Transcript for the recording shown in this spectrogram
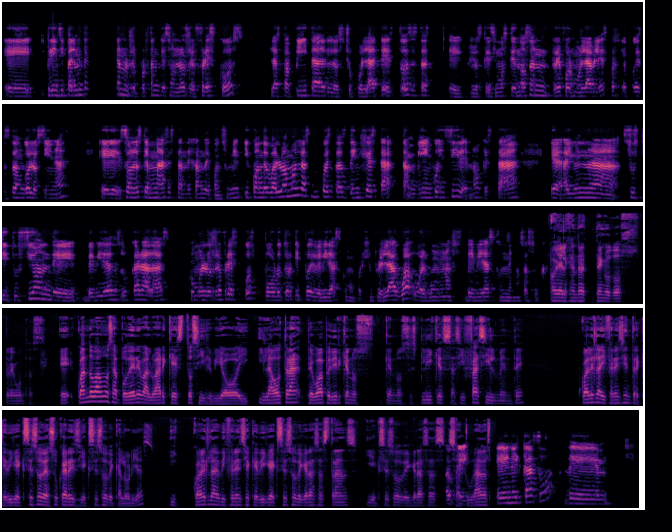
Eh, principalmente nos reportan que son los refrescos, las papitas, los chocolates, todos estos, eh, los que decimos que no son reformulables porque pues son golosinas, eh, son los que más están dejando de consumir. Y cuando evaluamos las encuestas de ingesta, también coincide, ¿no? Que está hay una sustitución de bebidas azucaradas como los refrescos por otro tipo de bebidas como por ejemplo el agua o algunas bebidas con menos azúcar. Oye Alejandra, tengo dos preguntas. Eh, ¿Cuándo vamos a poder evaluar que esto sirvió? Y, y, la otra, te voy a pedir que nos, que nos expliques así fácilmente cuál es la diferencia entre que diga exceso de azúcares y exceso de calorías. ¿Y cuál es la diferencia que diga exceso de grasas trans y exceso de grasas saturadas? En el caso de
